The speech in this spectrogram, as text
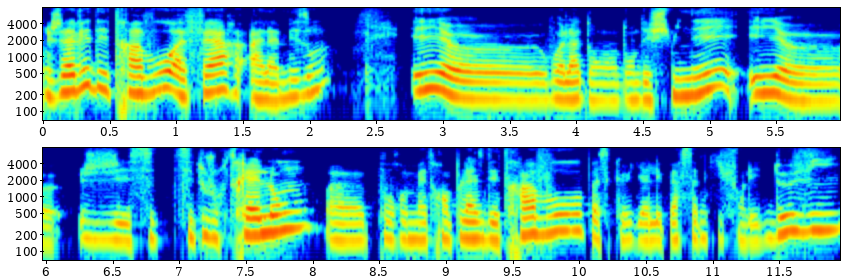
J'avais des travaux à faire à la maison et euh, voilà dans, des cheminées et euh, c'est toujours très long euh, pour mettre en place des travaux parce qu'il y a les personnes qui font les devis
